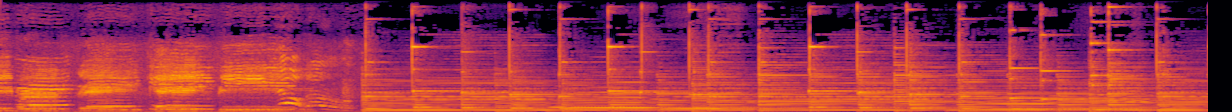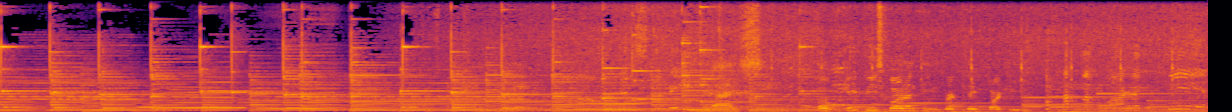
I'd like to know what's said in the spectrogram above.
Happy birthday, KP! Nice. Oh, KP's quarantine birthday party. Quarantine.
